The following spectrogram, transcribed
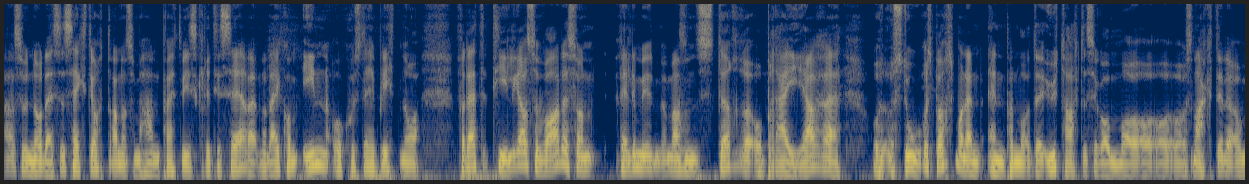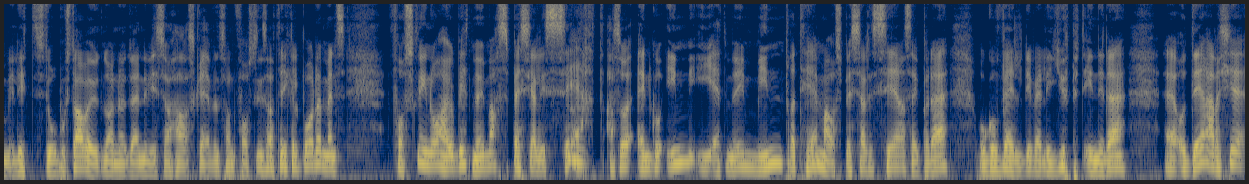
altså når disse 68-erne som han på et vis kritiserer, når de kom inn, og hvordan det har blitt nå. For det, Tidligere så var det sånn veldig mye mer sånn større og bredere og, og, store spørsmål enn en på en måte uttalte seg om og, og, og snakket om i litt store bokstaver, uten å nødvendigvis ha skrevet en sånn forskningsartikkel på det. Mens forskning nå har jo blitt mye mer spesialisert. Mm. Altså En går inn i et mye mindre tema og spesialiserer seg på det, og går veldig veldig dypt inn i det. Eh, og Der er det ikke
